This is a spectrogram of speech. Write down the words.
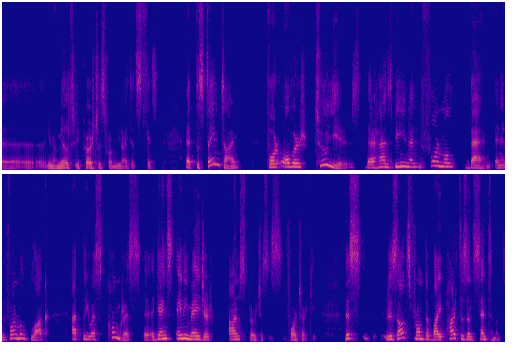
uh, you know, military purchase from the United States. At the same time, for over two years, there has been an informal ban, an informal block at the US Congress uh, against any major arms purchases for Turkey. This results from the bipartisan sentiment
